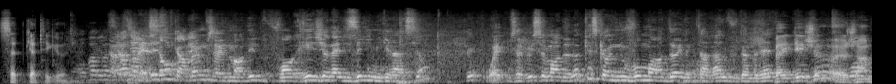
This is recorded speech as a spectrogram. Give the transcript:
cette catégorie. quand même, vous avez demandé de pouvoir régionaliser l'immigration. Oui. Vous avez eu ce mandat-là. Qu'est-ce qu'un nouveau mandat électoral vous donnerait? Bien, déjà, Jean,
